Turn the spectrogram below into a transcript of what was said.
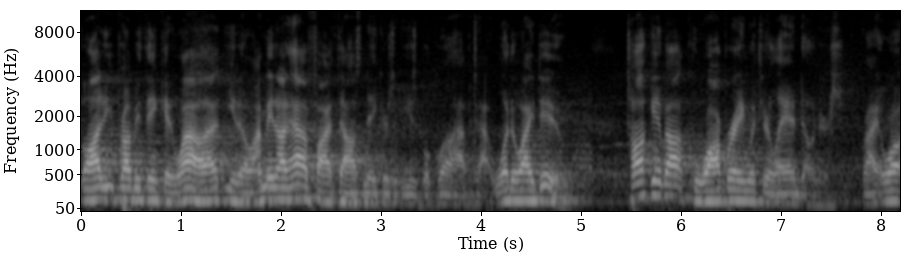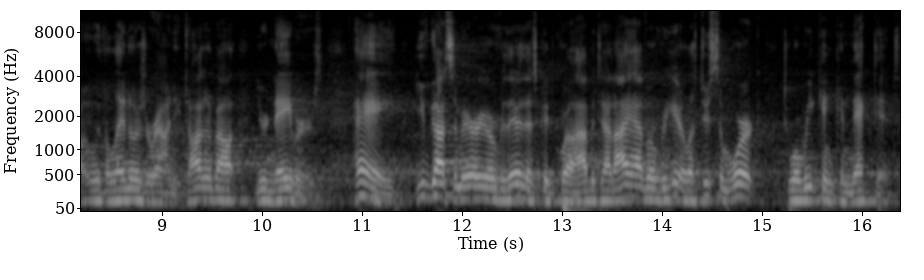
A lot of you probably thinking, wow, that, you know, I may not have 5,000 acres of usable quail habitat. What do I do? Talking about cooperating with your landowners, right? With the landowners around you. Talking about your neighbors. Hey, you've got some area over there that's good quail habitat. I have over here. Let's do some work to where we can connect it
